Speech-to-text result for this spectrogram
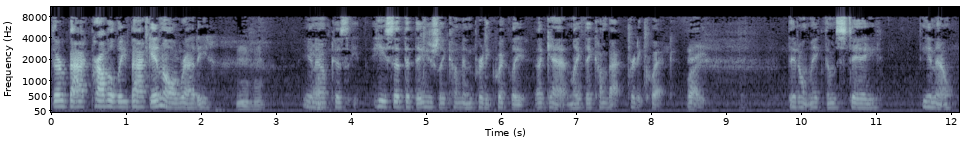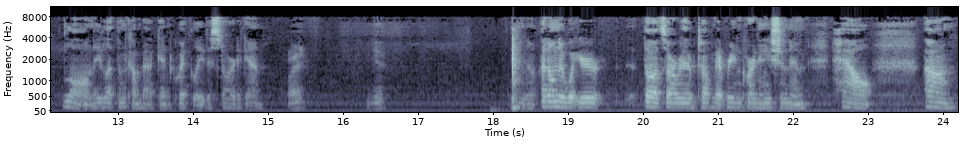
they're back probably back in already Mm-hmm. you know because he said that they usually come in pretty quickly again like they come back pretty quick Right. they don't make them stay you know long they let them come back in quickly to start again Right. Yeah. You know, I don't know what your thoughts are. We were talking about reincarnation and how um,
